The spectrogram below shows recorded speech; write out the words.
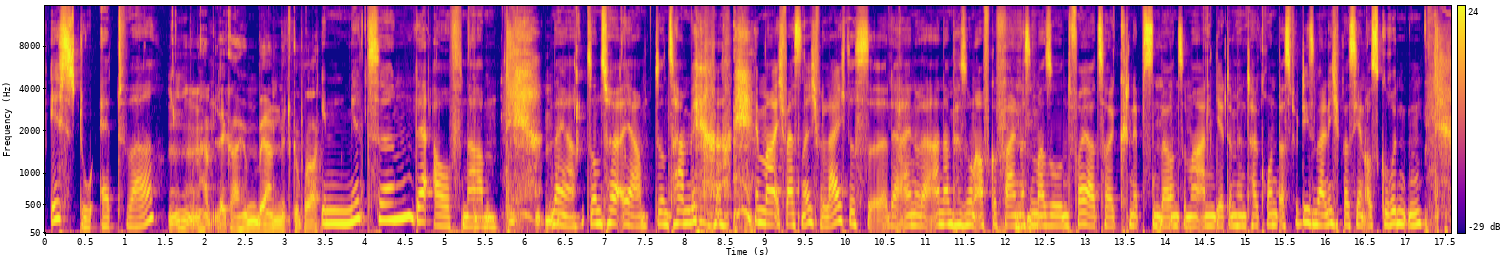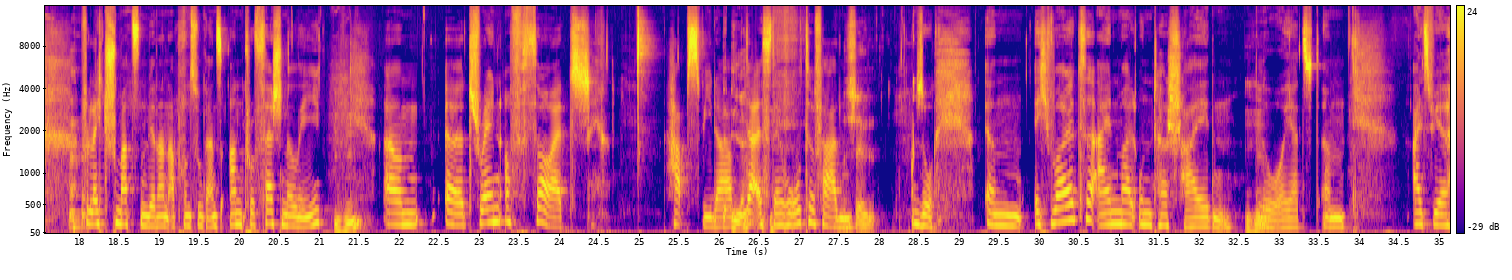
Isst du etwa? Mhm, hab lecker Himbeeren mitgebracht. Inmitten der Aufnahmen. naja, sonst, ja, sonst haben wir immer, ich weiß nicht, vielleicht ist äh, der einen oder anderen Person aufgefallen, dass immer so ein Feuerzeugknipsen bei uns immer angeht im Hintergrund. Das wird diesmal nicht passieren aus Gründen. Vielleicht schmatzen wir dann ab und zu ganz unprofessionally. Mhm. Ähm, uh, Train of Thought. Hab's wieder. Ja. Da ist der rote Faden. Schön. So, ähm, ich wollte einmal unterscheiden. Mhm. So, jetzt, ähm, als wir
